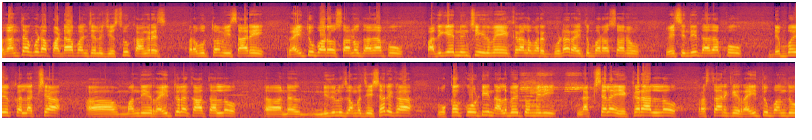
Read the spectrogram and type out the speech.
అదంతా కూడా పటాపంచలు చేస్తూ కాంగ్రెస్ ప్రభుత్వం ఈసారి రైతు భరోసాను దాదాపు పదిహేను నుంచి ఇరవై ఎకరాల వరకు కూడా రైతు భరోసాను వేసింది. దాదాపు డెబ్బై ఒక్క లక్ష మంది రైతుల ఖాతాల్లో నిధులు జమ చేశారు. ఇక ఒక కోటి నలభై తొమ్మిది లక్షల ఎకరాల్లో ప్రస్తుతానికి రైతు బంధు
